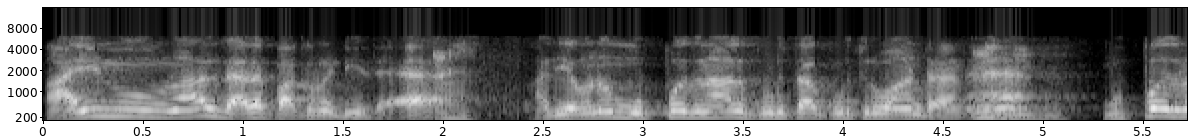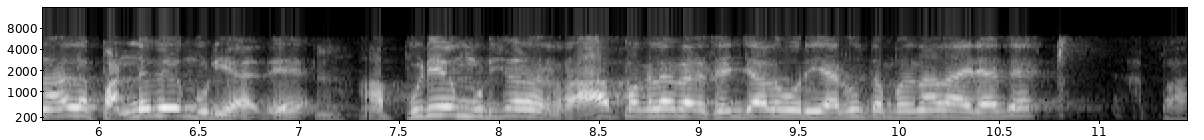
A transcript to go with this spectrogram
ஐநூறு நாள் வேலை பார்க்க வேண்டியத அது எவனோ முப்பது நாள் கொடுத்தா கொடுத்துருவான்றானே. முப்பது நாள்ல பண்ணவே முடியாது. அப்படியே முடிச்சா ரா பகல வேலை செஞ்சாலும் ஒரு இருநூத்தம்பது நாள் ஆயிடாது. அப்பா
